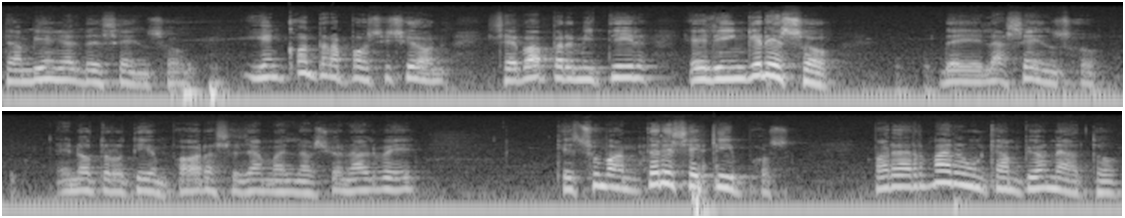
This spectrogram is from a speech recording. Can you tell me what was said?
también el descenso. Y en contraposición se va a permitir el ingreso del ascenso en otro tiempo, ahora se llama el Nacional B, que suman tres equipos para armar un campeonato,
